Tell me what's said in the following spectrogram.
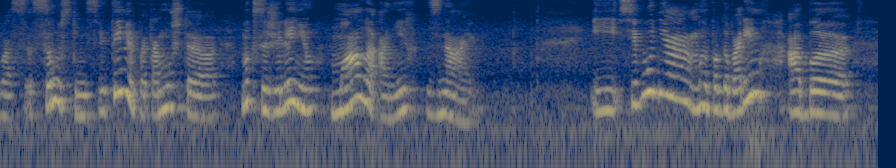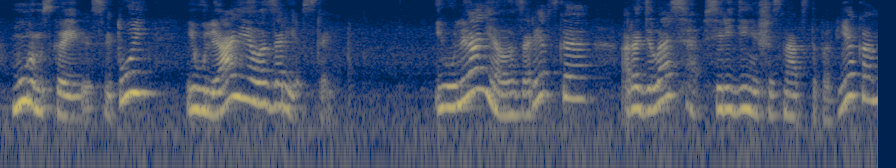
вас с русскими святыми, потому что мы, к сожалению, мало о них знаем. И сегодня мы поговорим об муромской святой Иулиане Лазаревской. Иулиане Лазаревская родилась в середине XVI века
